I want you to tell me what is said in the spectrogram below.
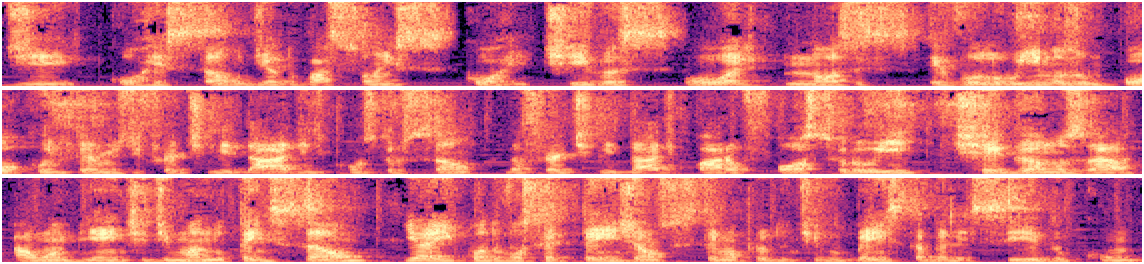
de correção de adubações corretivas, ou nós evoluímos um pouco em termos de fertilidade, de construção da fertilidade para o fósforo e chegamos a, a um ambiente de manutenção. E aí, quando você tem já um sistema produtivo bem estabelecido, com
